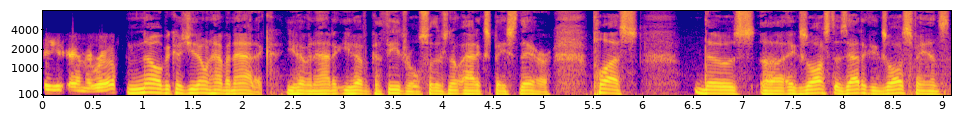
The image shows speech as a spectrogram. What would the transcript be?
seat and the roof? No, because you don't have an attic. You have an attic. You have a cathedral, so there's no attic space there. Plus, those uh, exhaust, those attic exhaust fans,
